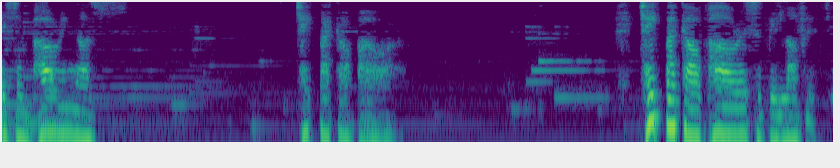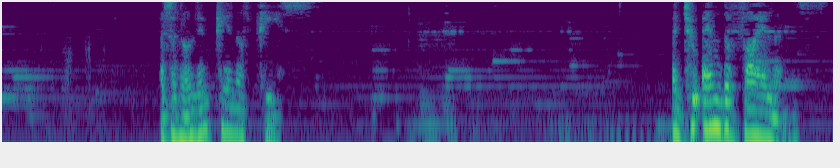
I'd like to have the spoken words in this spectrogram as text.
is empowering us. Take back our power. Take back our power as a beloved, as an Olympian of peace. and to end the violence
